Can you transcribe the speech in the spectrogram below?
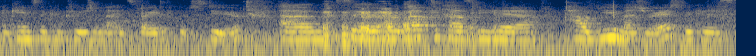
and came to the conclusion that it's very difficult to do. Um, so I would love to firstly hear how you measure it because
